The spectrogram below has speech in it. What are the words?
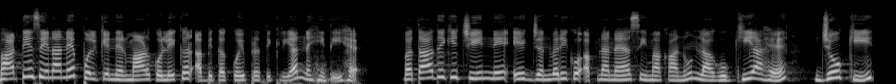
भारतीय सेना ने पुल के निर्माण को लेकर अभी तक कोई प्रतिक्रिया नहीं दी है। बता दें कि चीन ने एक जनवरी को अपना नया सीमा कानून लागू किया है जो कि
